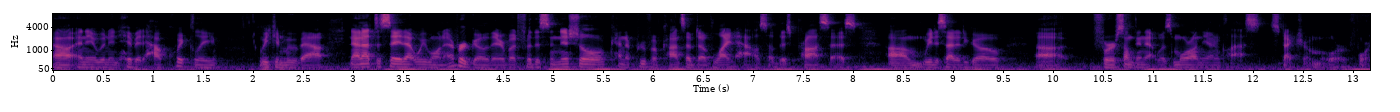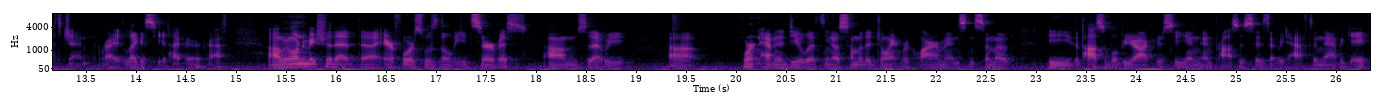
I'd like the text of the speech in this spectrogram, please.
uh, and it would inhibit how quickly we can move out. Now, not to say that we won't ever go there, but for this initial kind of proof of concept of Lighthouse of this process, um, we decided to go uh, for something that was more on the unclass spectrum or fourth gen, right, legacy type aircraft. Um, we wanted to make sure that the Air Force was the lead service, um, so that we uh, weren't having to deal with you know some of the joint requirements and some of the, the possible bureaucracy and, and processes that we'd have to navigate.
